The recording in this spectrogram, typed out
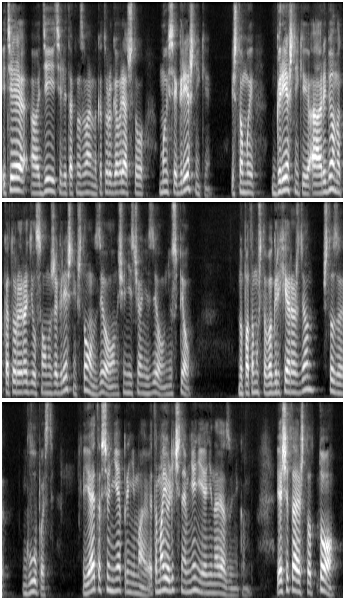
И те э, деятели, так называемые, которые говорят, что мы все грешники, и что мы грешники, а ребенок, который родился, он уже грешник, что он сделал? Он еще ничего не сделал, не успел. Но потому что во грехе рожден, что за глупость? Я это все не принимаю. Это мое личное мнение, я не навязываю никому. Я считаю, что то,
